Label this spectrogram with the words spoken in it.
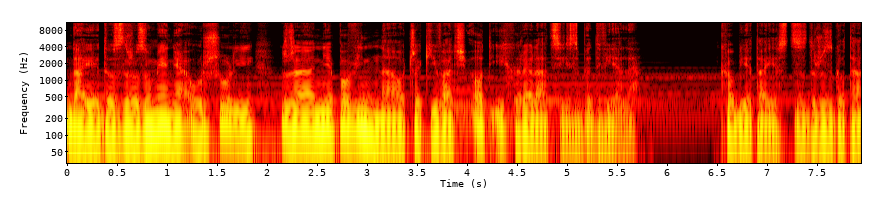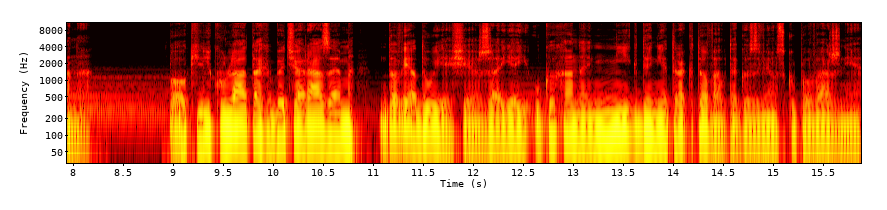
Daje do zrozumienia Urszuli, że nie powinna oczekiwać od ich relacji zbyt wiele. Kobieta jest zdruzgotana. Po kilku latach bycia razem dowiaduje się, że jej ukochany nigdy nie traktował tego związku poważnie,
